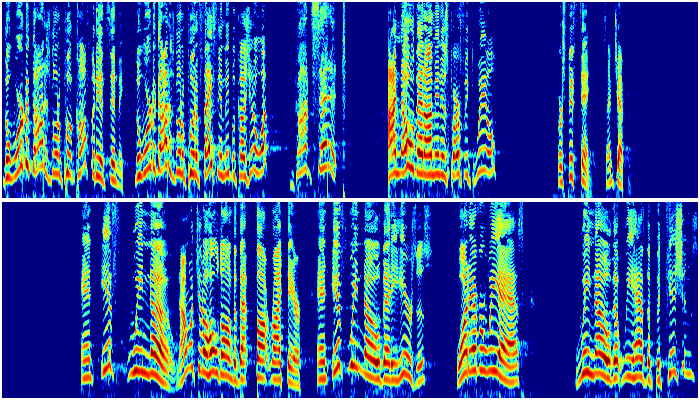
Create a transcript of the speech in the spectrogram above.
The Word of God is going to put confidence in me. The Word of God is going to put a faith in me because you know what? God said it. I know that I'm in His perfect will. Verse 15, same chapter. And if we know, now I want you to hold on to that thought right there. And if we know that He hears us, whatever we ask, we know that we have the petitions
